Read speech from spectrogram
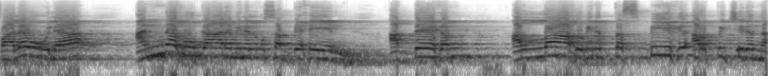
ഫലൗല അന്നഹു അദ്ദേഹം അള്ളാഹുവിന് തസ്ബീഹ് അർപ്പിച്ചിരുന്ന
